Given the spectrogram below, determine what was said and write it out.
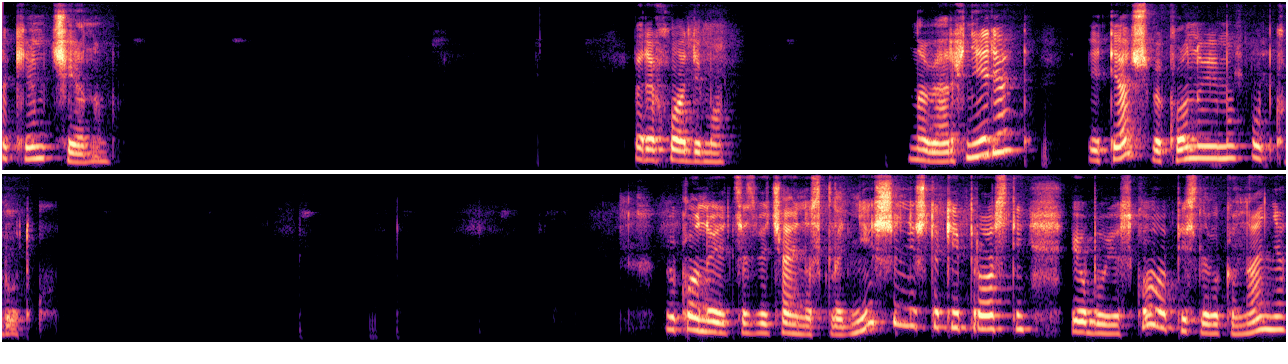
таким чином. Переходимо на верхній ряд і теж виконуємо обкрутку. Виконується, звичайно, складніше, ніж такий простий, і обов'язково після виконання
